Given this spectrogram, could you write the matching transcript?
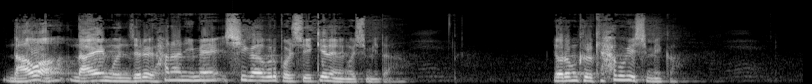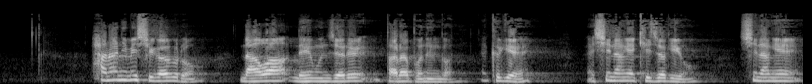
나와 나의 문제를 하나님의 시각으로 볼 수 있게 되는 것입니다. 여러분 그렇게 하고 계십니까? 하나님의 시각으로 나와 내 문제를 바라보는 것. 그게 신앙의 기적이요. 신앙의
